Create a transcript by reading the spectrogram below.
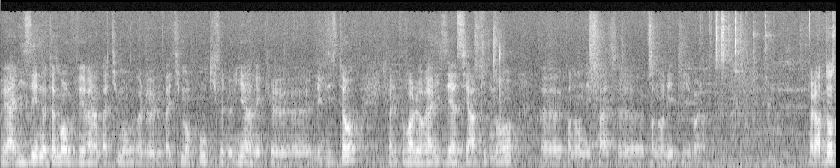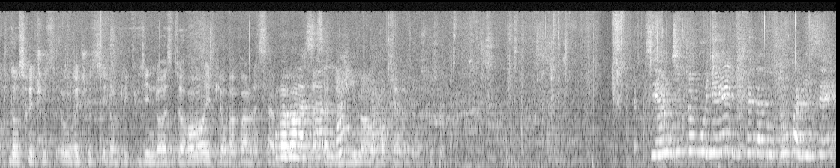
réaliser, notamment vous verrez un bâtiment, euh, le, bâtiment pont qui fait le lien avec l'existant, il fallait pouvoir le réaliser assez rapidement pendant des phases, pendant l'été. Voilà. Alors dans, ce rez-de-chaussée, au rez-de-chaussée, donc les cuisines, le restaurant, et puis on va voir la salle, la salle, de gym en, c'est un petit peu mouillé, faites attention, pas glisser.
